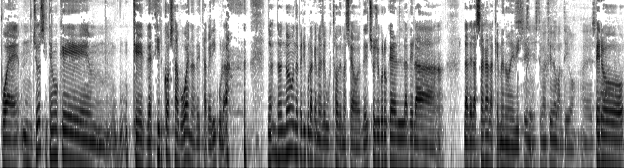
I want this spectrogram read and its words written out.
Pues mm, yo sí tengo que, mm, que decir cosas buenas de esta película. no, no, es una película que me haya gustado demasiado. De hecho, yo creo que es la de la, la de la saga la que menos he visto. Sí, estoy coincido contigo. pero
